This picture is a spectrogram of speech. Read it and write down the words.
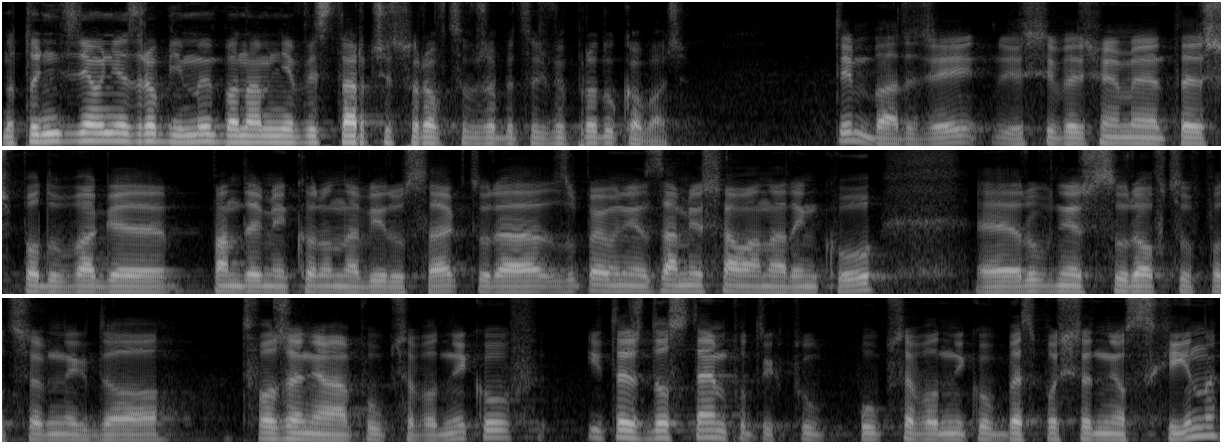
no to nic z nią nie zrobimy, bo nam nie wystarczy surowców, żeby coś wyprodukować. Tym bardziej, jeśli weźmiemy też pod uwagę pandemię koronawirusa, która zupełnie zamieszała na rynku e, również surowców potrzebnych do tworzenia półprzewodników i też dostępu tych półprzewodników bezpośrednio z Chin.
